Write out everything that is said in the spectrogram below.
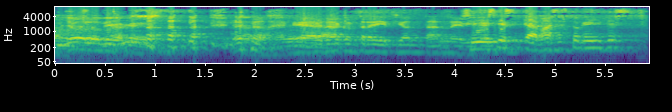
como yo lo diga que es. una contradicción tan evidente. Sí, es que además esto que dices,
